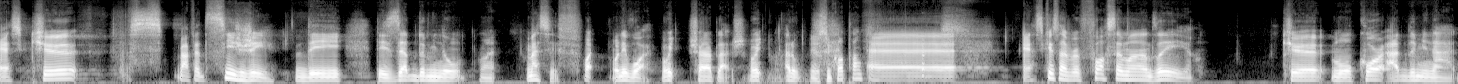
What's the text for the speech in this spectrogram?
est-ce que, si- en fait, si j'ai des, des abdominaux Ouais. massifs, Ouais. on les voit. Oui. Je suis à la plage. Oui. Allô? Je suis content. Euh, est-ce que ça veut forcément dire que mon corps abdominal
